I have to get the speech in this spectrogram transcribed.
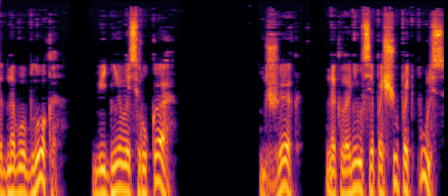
одного блока виднелась рука. Джек наклонился пощупать пульс,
